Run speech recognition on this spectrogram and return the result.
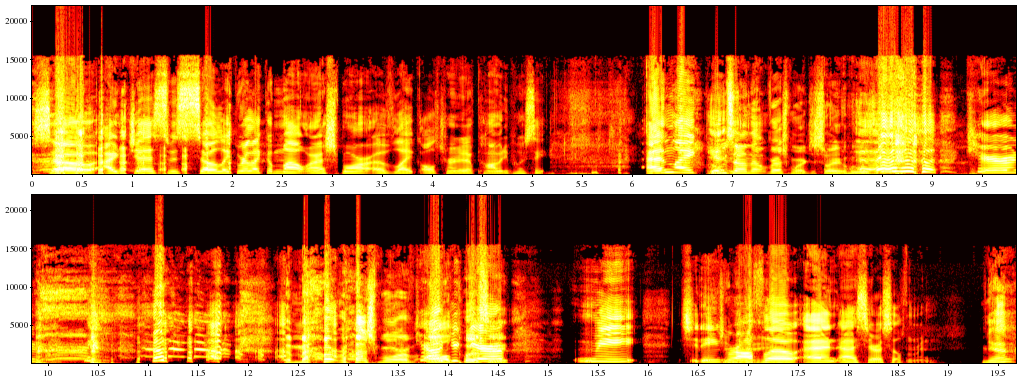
so I just was so like we're like a Mount Rushmore of like alternative comedy pussy. And like Who's it- on that Rushmore? Just so I, who is that? Karen the Mount Rushmore of Karen all pussy. me, Janeane Janeane. Garofalo, and uh, Sarah Silverman. Yeah,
